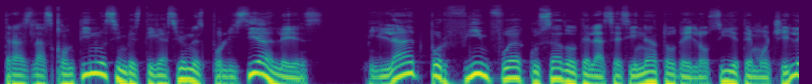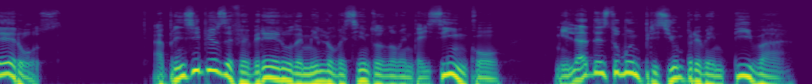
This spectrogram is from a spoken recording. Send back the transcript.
tras las continuas investigaciones policiales, Milad por fin fue acusado del asesinato de los siete mochileros. A principios de febrero de 1995, Milad estuvo en prisión preventiva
